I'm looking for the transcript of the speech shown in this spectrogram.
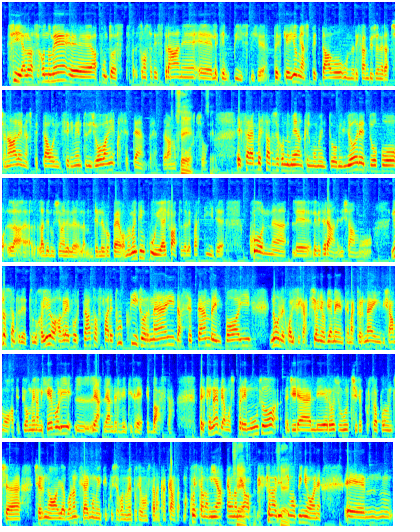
Sì, allora secondo me eh, appunto st- sono state strane eh, le tempistiche, perché io mi aspettavo un ricambio generazionale, mi aspettavo l'inserimento di giovani a settembre dell'anno Sì, scorso sì. e sarebbe stato secondo me anche il momento migliore dopo la, la delusione del- dell'europeo, al momento in cui hai fatto delle partite con le, le veterane, diciamo. Io l'ho sempre detto Luca, io avrei portato a fare tutti i tornei da settembre in poi non le qualificazioni ovviamente, ma i tornei diciamo più, più o meno amichevoli, le, le under 23 e basta. Perché noi abbiamo spremuto Girelli, Rosucci che purtroppo non c'è, Cernoia, Bonanzia, in momenti in cui secondo me potevano stare anche a casa. Ma questa è una mia, è una Certo, mia personalissima certo. opinione. Ehm,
